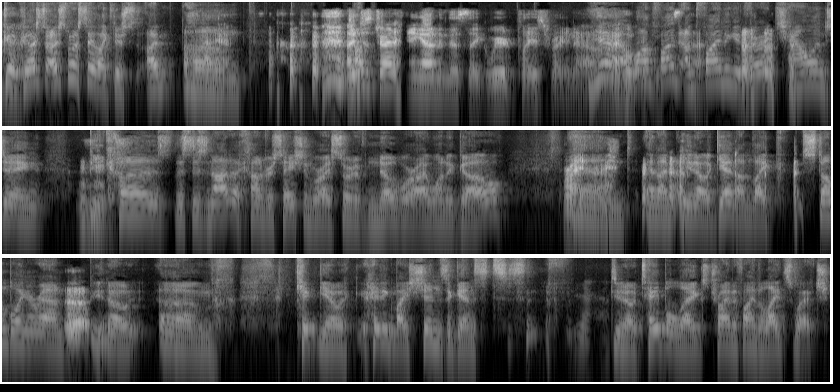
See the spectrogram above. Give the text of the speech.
Good, 'cause I just, I just want to say, like, there's, I'm, um, I'm just trying to hang out in this like weird place right now. I yeah, hope well, I'm finding, I'm finding it very challenging because this is not a conversation where I sort of know where I want to go, Right, and and I'm, you know, again, I'm like stumbling around, you know, um, kick, you know, hitting my shins against, Yeah. you know, table legs trying to find a light switch.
